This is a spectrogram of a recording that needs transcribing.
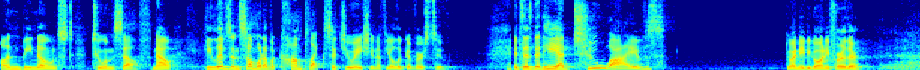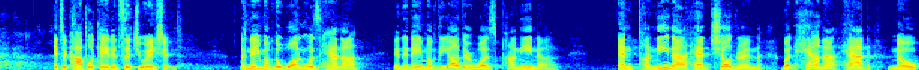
unbeknownst to himself. Now, he lives in somewhat of a complex situation if you'll look at verse 2. It says that he had two wives do I need to go any further? it's a complicated situation. The name of the one was Hannah, and the name of the other was Peninnah. And Peninnah had children, but Hannah had no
